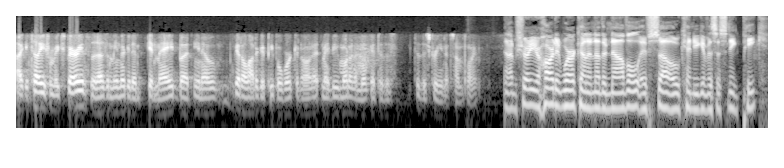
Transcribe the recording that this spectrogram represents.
I can tell you from experience that doesn't mean they're going to get made, but you know, we've a lot of good people working on it. Maybe one of them will get to the to the screen at some point. And I'm sure you're hard at work on another novel. If so, can you give us a sneak peek?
